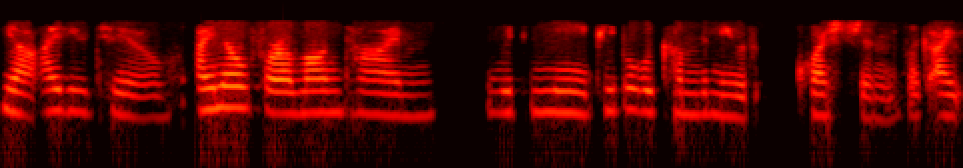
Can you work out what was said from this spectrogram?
Yeah, I do too. I know for a long time with me, people would come to me with questions. Like I,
